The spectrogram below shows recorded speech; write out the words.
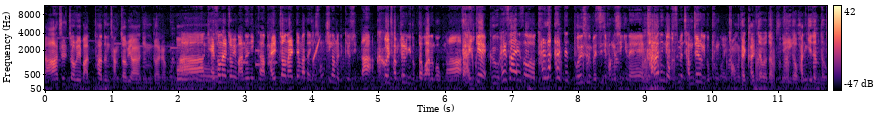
나아질 점이 많다는 장점이 아닌가냐고. 아 개선할 점이 많으니까 발전할 때마다 이 성취감을 느낄 수 있다. 그걸 잠재력이 높다고 하는 거구나. 야 이게 그 회사에서 탈락할 때 보내주는 메시지 방식이네. 잘하는 게 없으면 잠재력이 높은 거야 정색할 때마다 분위기가 환기된다고?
